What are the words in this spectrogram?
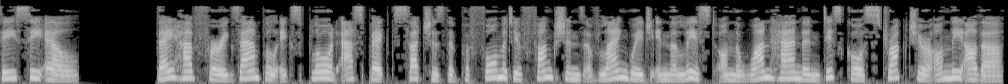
CCL. They have for example explored aspects such as the performative functions of language in the list on the one hand and discourse structure on the other.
